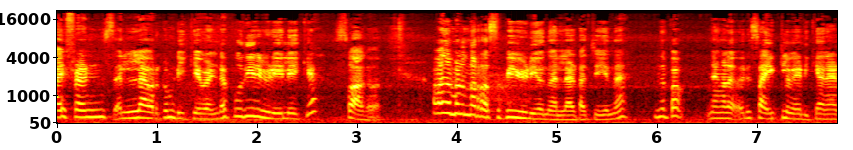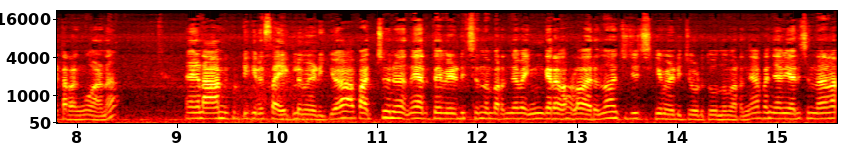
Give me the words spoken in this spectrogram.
ഹായ് ഫ്രണ്ട്സ് എല്ലാവർക്കും ഡി കെ വേണ്ട പുതിയൊരു വീഡിയോയിലേക്ക് സ്വാഗതം. അപ്പൊ നമ്മളിന്ന് റെസിപ്പി വീഡിയോ ഒന്നും അല്ല കേട്ടോ ചെയ്യുന്നത് ഇന്നിപ്പം ഞങ്ങൾ ഒരു സൈക്കിൾ മേടിക്കാനായിട്ട് ഇറങ്ങുവാണ്. ഞങ്ങളുടെ ആമിക്കുട്ടിക്ക് ഒരു സൈക്കിൾ മേടിക്കുക അപ്പൊ അച്ഛന് നേരത്തെ മേടിച്ചെന്ന് പറഞ്ഞാൽ ഭയങ്കര ബഹളമായിരുന്നു. അച്ഛൻ ചേച്ചിക്ക് മേടിച്ചു കൊടുത്തു എന്ന് പറഞ്ഞു. അപ്പൊ ഞാൻ വിചാരിച്ചെന്താണ്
